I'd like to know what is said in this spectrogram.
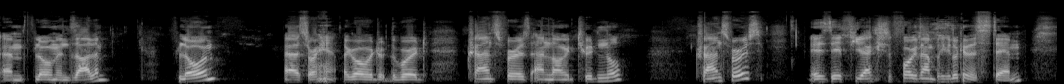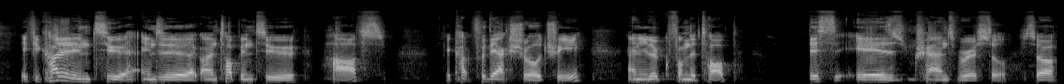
um, phloem and xylem. Phloem uh, sorry, I go over the word transverse and longitudinal. Transverse is if you actually, for example, if you look at a stem, if you cut it into into like on top into halves, you cut for the actual tree, and you look from the top, this is transversal. So,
